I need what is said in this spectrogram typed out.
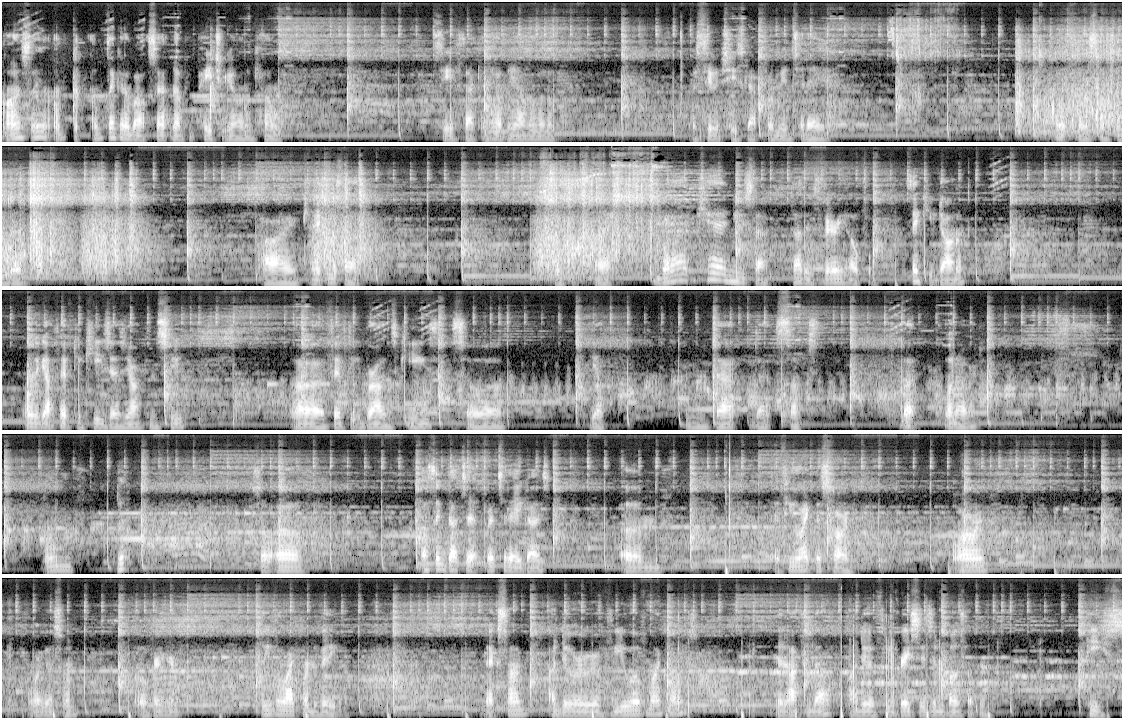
Honestly, I'm, I'm thinking about setting up a Patreon account. See if that can help me out a little. Let's see what she's got for me today. Hopefully something good. I can't use that. But I can use that. That is very helpful. Thank you, Donna. Only got 50 keys as y'all can see. Uh, 50 bronze keys. So, uh, yep. That, that sucks. But, whatever. Um, yeah. So, uh, I think that's it for today, guys. Um, if you like this card, or, or this one, over here, leave a like on the video. Next time, I'll do a review of my cards. Then after that, I'll do a few races in both of them. Peace.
